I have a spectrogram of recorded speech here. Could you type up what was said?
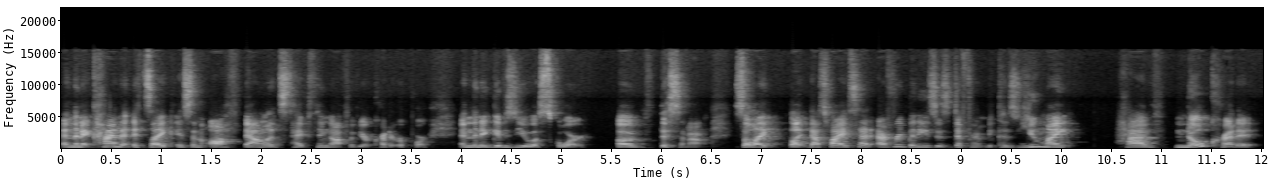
And then it kind of it's like it's an off balance type thing off of your credit report. And then it gives you a score of this amount. So like like that's why I said everybody's is different because you might have no credit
